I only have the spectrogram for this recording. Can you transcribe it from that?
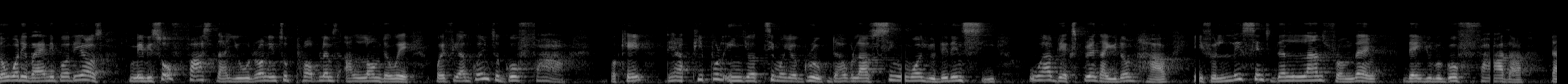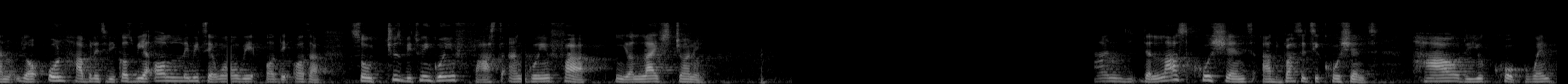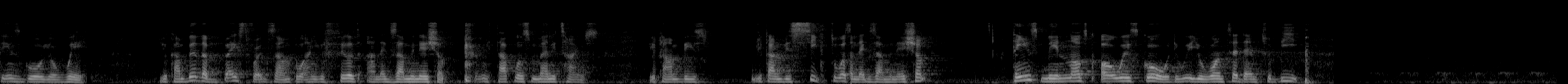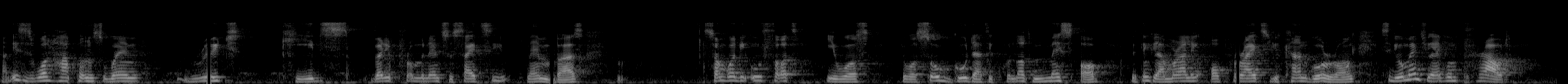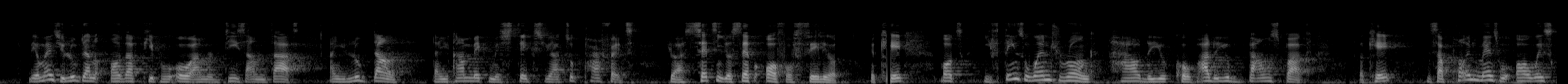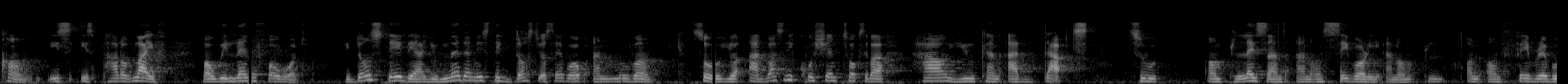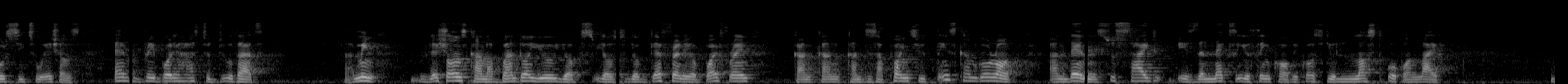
Don't worry about anybody else. You may be so fast that you will run into problems along the way. But if you are going to go far, okay, there are people in your team or your group that will have seen what you didn't see, who have the experience that you don't have. If you listen to them, learn from them, then you will go farther than your own ability because we are all limited one way or the other. So choose between going fast and going far in your life's journey. And the last quotient, adversity quotient. How do you cope when things go your way? You can be the best, for example, and you failed an examination. it happens many times. You can be you can be sick towards an examination. Things may not always go the way you wanted them to be. Now, this is what happens when rich kids, very prominent society members, somebody who thought he was he was so good that he could not mess up. You think you are morally upright, you can't go wrong. See, the moment you are even proud, the moment you look down on other people, oh, I'm this, I'm that, and you look down that you can't make mistakes, you are too perfect, you are setting yourself up for failure. Okay, but if things went wrong, how do you cope? How do you bounce back? Okay, disappointments will always come. This is part of life, but we learn forward. You don't stay there. You've made a mistake, dust yourself up and move on. So your adversity quotient talks about how you can adapt to unpleasant and unsavory and un unfavorable situations. Everybody has to do that. I mean, relations can abandon you, your, your, your girlfriend your boyfriend can, can, can disappoint you, things can go wrong. And then suicide is the next thing you think of because you lost hope on life.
